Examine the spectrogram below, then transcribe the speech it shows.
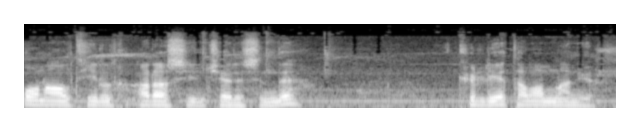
12-16 yıl arası içerisinde külliye tamamlanıyor.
